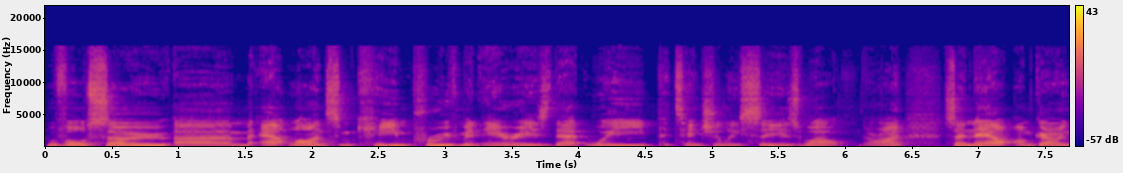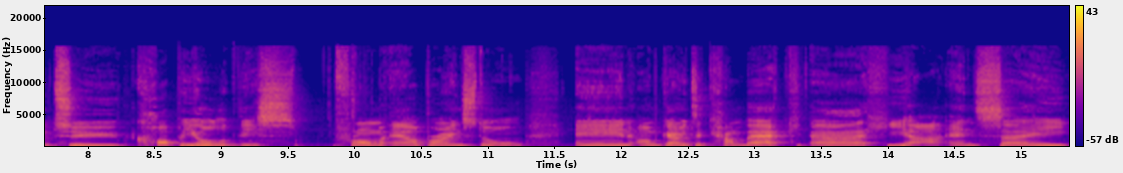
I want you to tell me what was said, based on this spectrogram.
We've also um, outlined some key improvement areas that we potentially see as well. All right, so now I'm going to copy all of this from our brainstorm and I'm going to come back uh, here and say,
